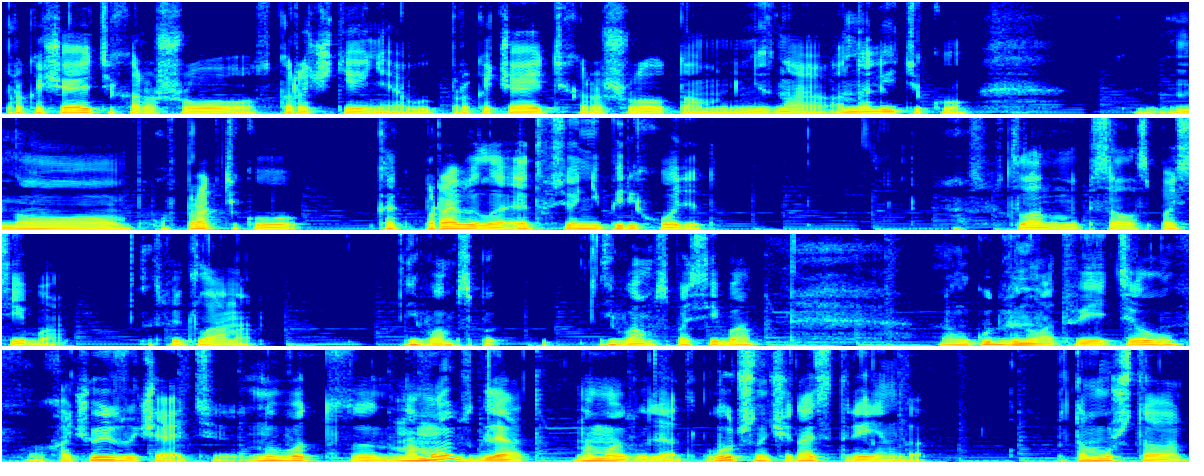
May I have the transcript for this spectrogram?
прокачаете хорошо скорочтение, вы прокачаете хорошо, там, не знаю, аналитику. Но в практику, как правило, это все не переходит. Светлана написала спасибо. Светлана, и вам, сп- и вам спасибо. Гудвину ответил, хочу изучать. Ну вот, на мой взгляд, на мой взгляд, лучше начинать с тренинга. Потому что,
